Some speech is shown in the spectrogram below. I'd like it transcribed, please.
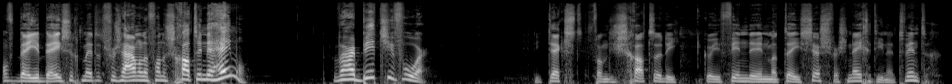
Of ben je bezig met het verzamelen van een schat in de hemel? Waar bid je voor? Die tekst van die schatten die kun je vinden in Matthäus 6, vers 19 en 20.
